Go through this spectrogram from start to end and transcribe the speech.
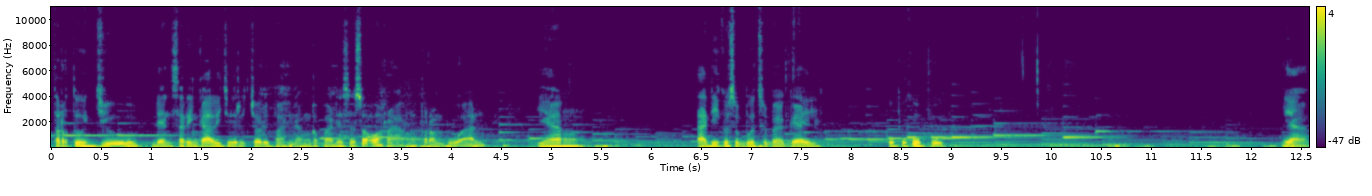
tertuju dan sering kali curi-curi pandang kepada seseorang perempuan yang tadi ku sebut sebagai kupu-kupu. Ya,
